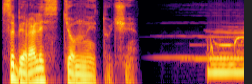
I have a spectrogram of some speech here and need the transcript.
собирались темные тучи. Thank you.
